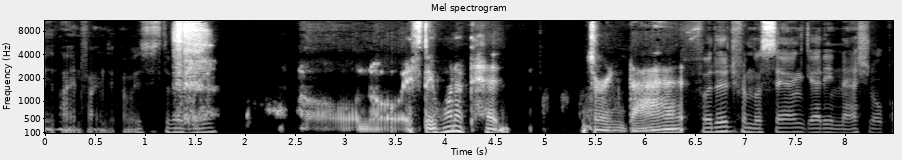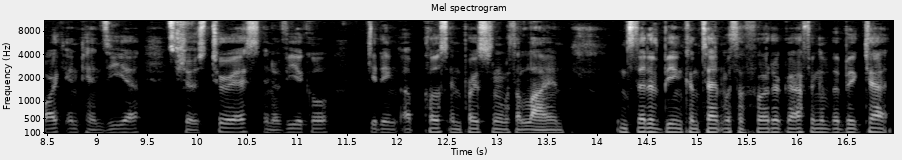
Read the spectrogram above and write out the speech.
Okay, lion finds it. Oh, is this the right video? Oh no! If they want to pet during that, Footage from the Serengeti National Park in Tanzania shows tourists in a vehicle getting up close and personal with a lion. Instead of being content with a photographing of the big cat,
